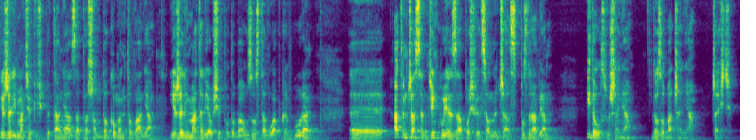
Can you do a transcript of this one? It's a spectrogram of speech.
Jeżeli macie jakieś pytania, zapraszam do komentowania. Jeżeli materiał się podobał, zostaw łapkę w górę. E, A tymczasem dziękuję za poświęcony czas. Pozdrawiam i do usłyszenia. Do zobaczenia. Cześć.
